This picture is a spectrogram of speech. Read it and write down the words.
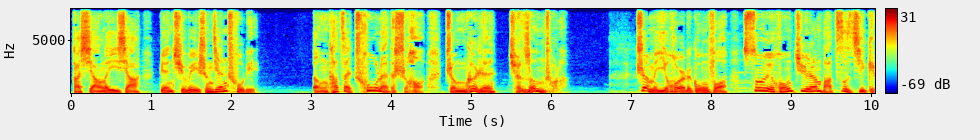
他想了一下，便去卫生间处理。等他再出来的时候，整个人却愣住了。这么一会儿的功夫，孙卫红居然把自己给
